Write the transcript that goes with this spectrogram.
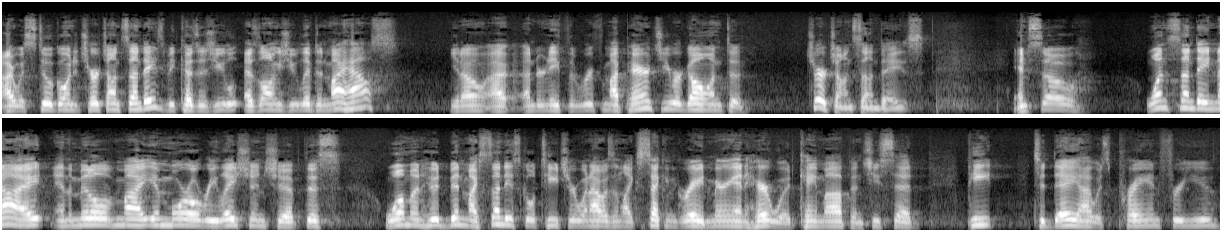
I was still going to church on Sundays because as, you, as long as you lived in my house, you know, I, underneath the roof of my parents, you were going to church on Sundays. And so one Sunday night, in the middle of my immoral relationship, this woman who had been my Sunday school teacher when I was in like second grade, Marianne Harewood, came up and she said, Pete, today I was praying for you,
